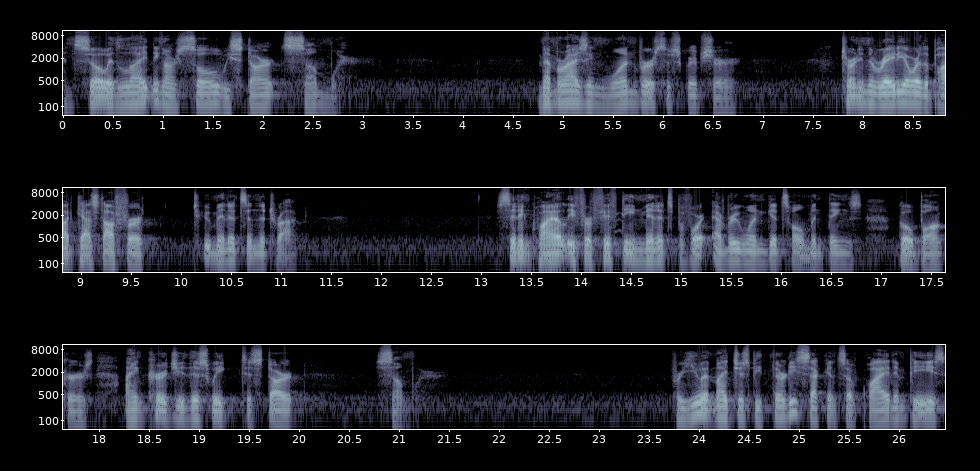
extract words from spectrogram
And so, enlightening our soul, we start somewhere. Memorizing one verse of Scripture, turning the radio or the podcast off for two minutes in the truck, sitting quietly for 15 minutes before everyone gets home and things go bonkers. I encourage you this week to start somewhere. For you, it might just be 30 seconds of quiet and peace.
